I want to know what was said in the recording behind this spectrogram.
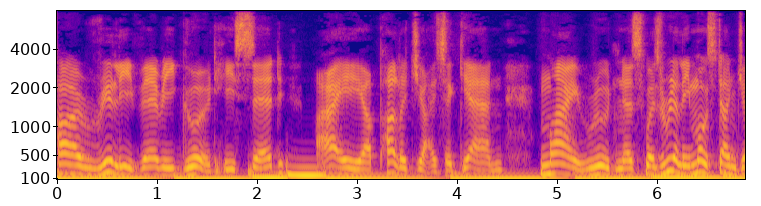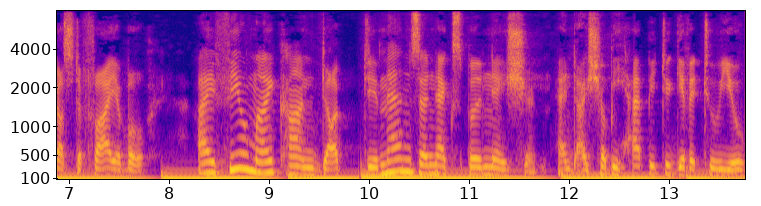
are really very good, he said. I apologize again. My rudeness was really most unjustifiable. I feel my conduct demands an explanation, and I shall be happy to give it to you.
